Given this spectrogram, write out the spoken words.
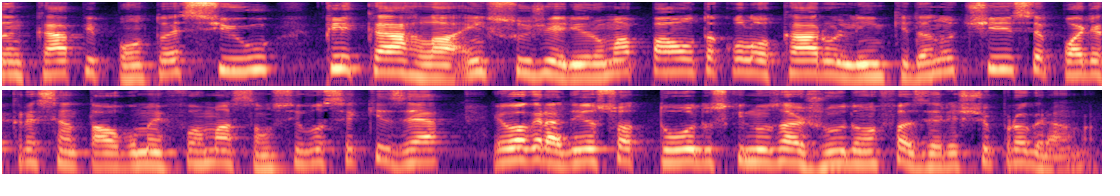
ancap.su, clicar lá em sugerir uma pauta, colocar o link da notícia, pode acrescentar alguma informação se você quiser. Eu agradeço a todos que nos ajudam a fazer este programa.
